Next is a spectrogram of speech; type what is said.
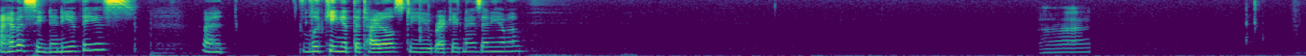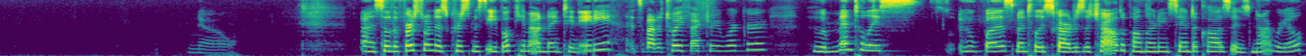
I haven't seen any of these. Uh, looking at the titles, do you recognize any of them? Uh, no. Uh, so the first one is Christmas Evil, came out in 1980. It's about a toy factory worker who mentally who was mentally scarred as a child upon learning Santa Claus is not real.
